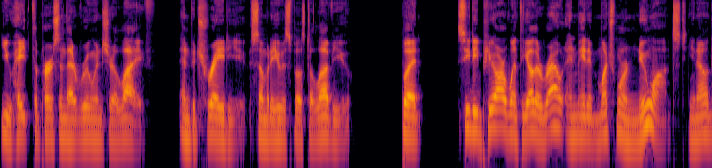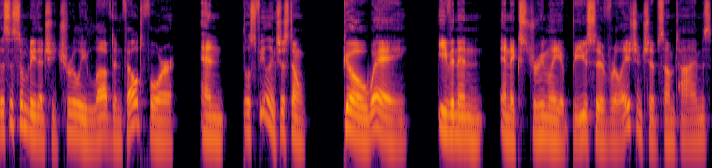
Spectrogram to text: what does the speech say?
You hate the person that ruins your life and betrayed you, somebody who was supposed to love you. But CDPR went the other route and made it much more nuanced. You know, this is somebody that she truly loved and felt for, and those feelings just don't go away, even in an extremely abusive relationship sometimes.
